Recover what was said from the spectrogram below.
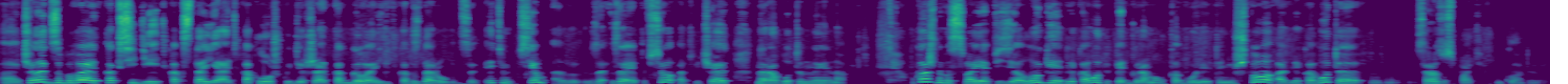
А, человек забывает, как сидеть, как стоять, как ложку держать, как говорить, как здороваться. Этим всем э, за, за это все отвечают наработанные навыки. У каждого своя физиология, для кого-то 5 грамм алкоголя это ничто, а для кого-то сразу спать укладывает.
